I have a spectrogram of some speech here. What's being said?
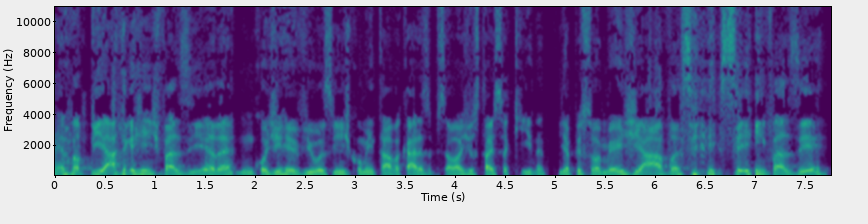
era uma piada que a gente fazia, né? Num code review, assim, a gente comentava, cara, você precisava ajustar isso aqui, né? E a pessoa mergeava assim, sem fazer,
